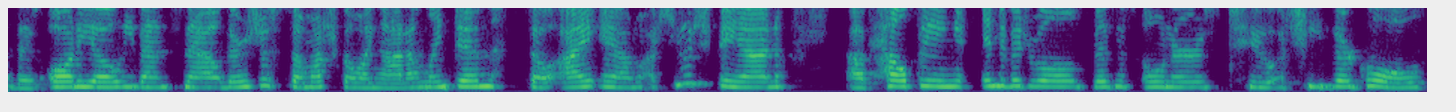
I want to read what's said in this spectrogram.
there's audio events now. There's just so much going on on LinkedIn. So I am a huge fan of helping individuals, business owners to achieve their goals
